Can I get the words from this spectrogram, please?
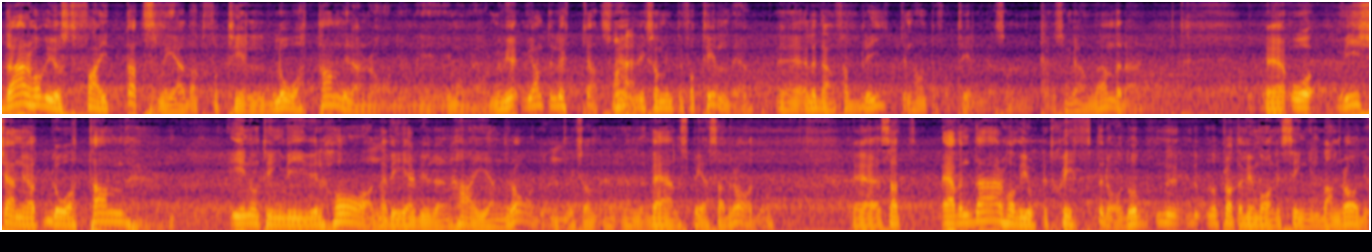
där har vi just fightats med att få till blåtand i den radion i, i många år. Men vi, vi har inte lyckats. Vi har liksom inte fått till det. Eh, eller den fabriken har inte fått till det som, som vi använder där. Eh, och vi känner ju att blåtand är någonting vi vill ha när vi erbjuder en high-end radio. Mm. Liksom en, en välspesad radio. Eh, så att även där har vi gjort ett skifte då. Då, nu, då pratar vi om vanlig singelbandradio,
